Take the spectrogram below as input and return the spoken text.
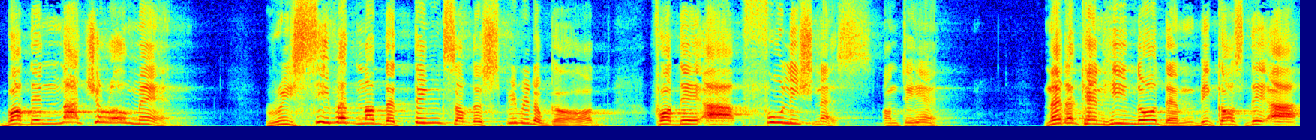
But the natural man, receiveth not the things of the Spirit of God, for they are foolishness unto him. Neither can he know them because they are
